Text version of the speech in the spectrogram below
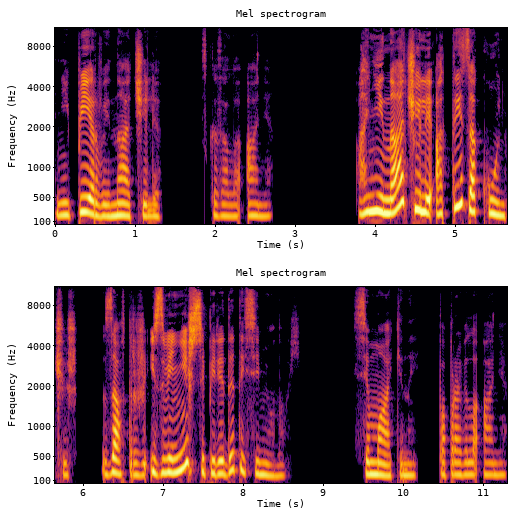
Они первые начали, сказала Аня. Они начали, а ты закончишь. Завтра же извинишься перед этой Семеновой. Семакиной, поправила Аня.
